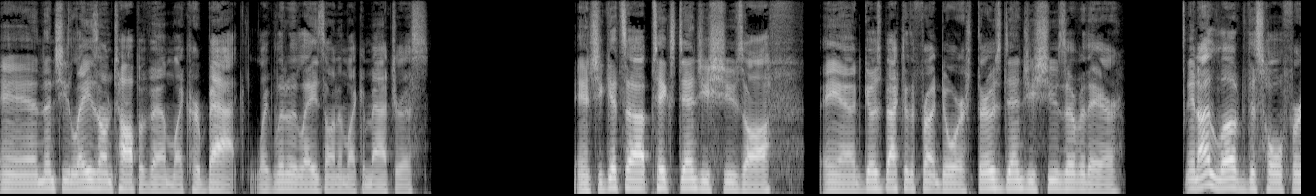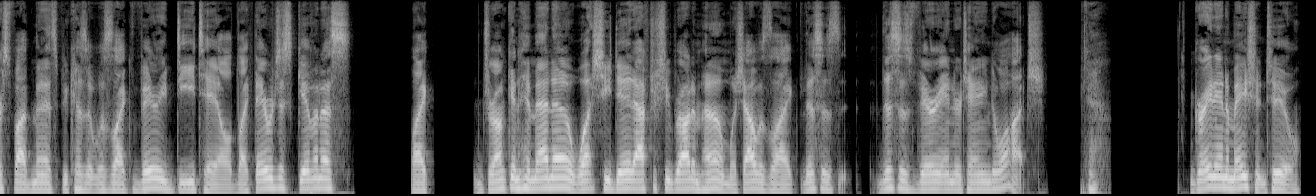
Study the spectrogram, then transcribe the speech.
and then she lays on top of him, like her back, like literally lays on him like a mattress. And she gets up, takes Denji's shoes off, and goes back to the front door, throws Denji's shoes over there. And I loved this whole first five minutes because it was like very detailed. Like they were just giving us like drunken Himeno what she did after she brought him home, which I was like, this is this is very entertaining to watch. Yeah. Great animation too.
